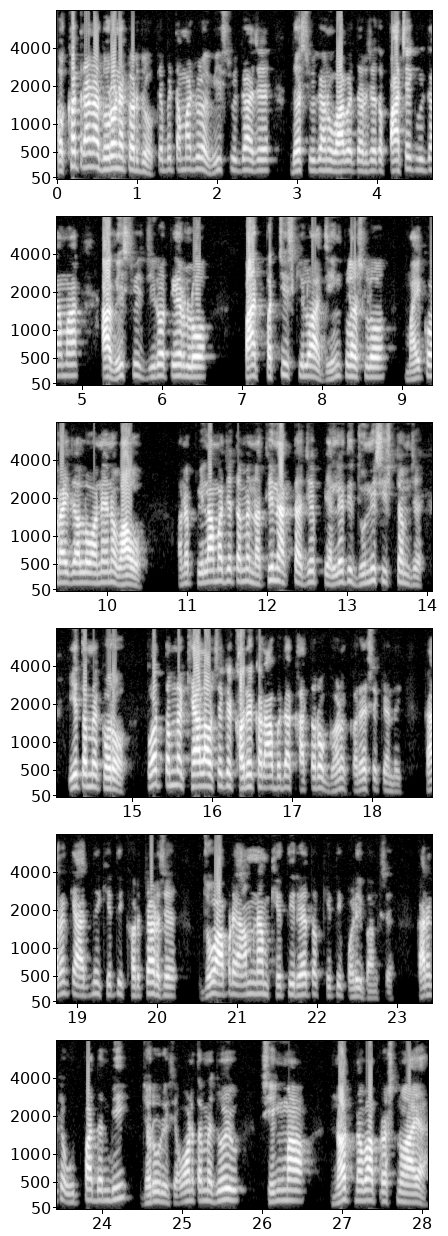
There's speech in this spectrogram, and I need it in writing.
અખતરાના ધોરણે કરજો કે ભાઈ તમારી જોડે વીસ વીઘા છે, દસ વીઘાનું વાવેતર છે, તો પાંચેક વીઘામાં આ વીસ વીસ જીરો તેર લો, પાંચ પચીસ કિલો આ ઝીંક પ્લસ લો માઇકોરાઇઝા લો અને એને વાવો. અને પેલામાં જે તમે નથી નાખતા, જે પહેલેથી જૂની સિસ્ટમ છે, એ તમે કરો. તો જ તમને ખ્યાલ આવશે કે ખરેખર આ બધા ખાતરો ઘણ કરે છે કે નહીં. કારણ કે આજની ખેતી ખર્ચાળ છે. જો આપણે આમ નામ ખેતી રહે તો ખેતી પડી ભાંગશે. કારણ કે ઉત્પાદન બી જરૂરી છે. ઓણ તમે જોયું સિંગમાં નત નવા પ્રશ્નો આવ્યા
